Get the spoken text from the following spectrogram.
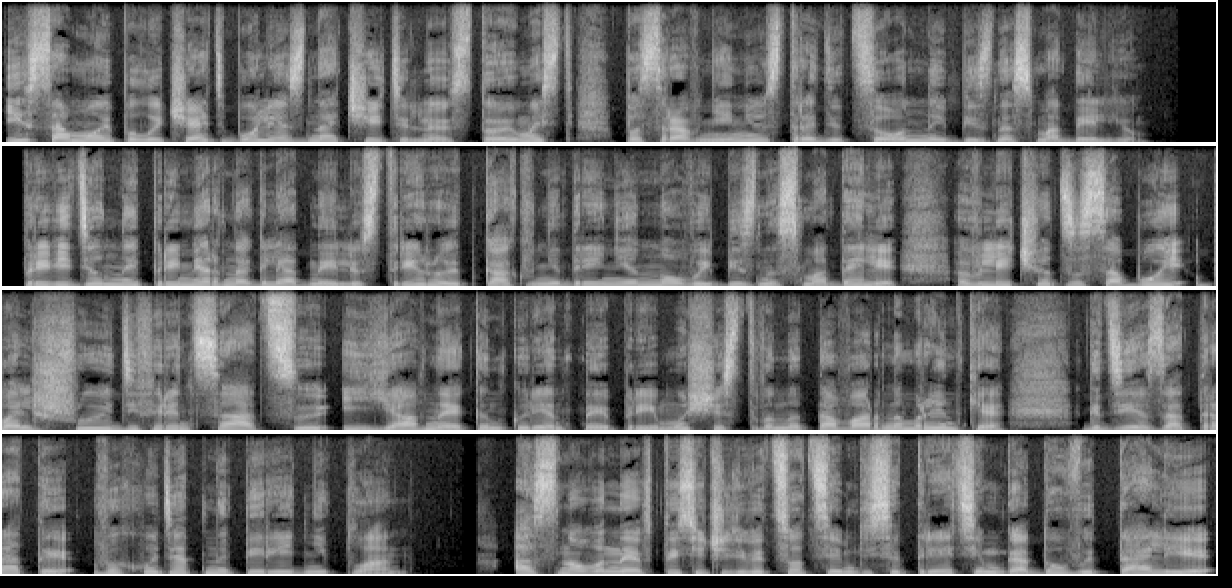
и самой получать более значительную стоимость по сравнению с традиционной бизнес-моделью. Приведенный пример наглядно иллюстрирует, как внедрение новой бизнес-модели влечет за собой большую дифференциацию и явное конкурентное преимущество на товарном рынке, где затраты выходят на передний план. Основанная в 1973 году в Италии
